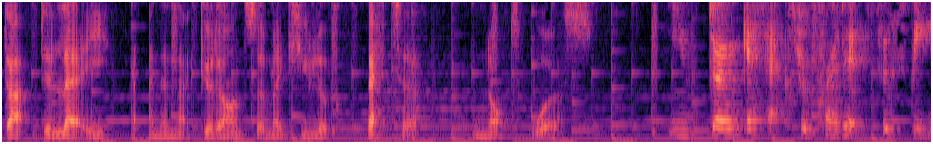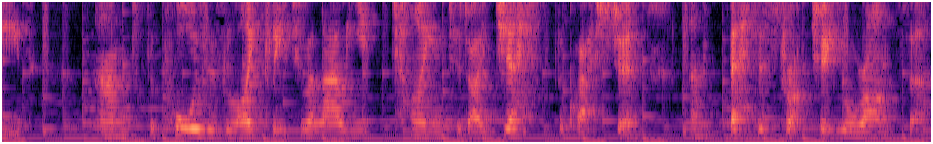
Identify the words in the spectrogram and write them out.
that delay and then that good answer makes you look better, not worse. You don't get extra credit for speed, and the pause is likely to allow you time to digest the question and better structure your answer.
